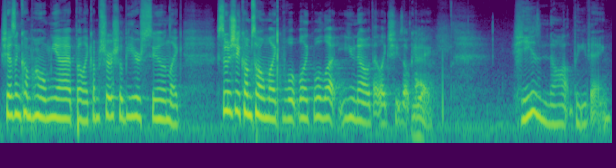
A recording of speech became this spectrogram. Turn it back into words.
she hasn't come home yet, but like, I'm sure she'll be here soon. Like, as soon as she comes home, like, we'll like we'll let you know that like she's okay." He is not leaving.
